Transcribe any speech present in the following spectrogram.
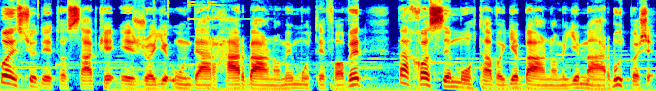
باعث شده تا سبک اجرای اون در هر برنامه متفاوت و خاص محتوای برنامه مربوط باشه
